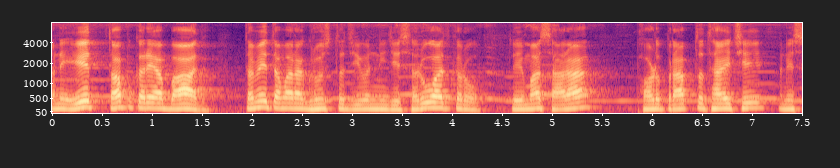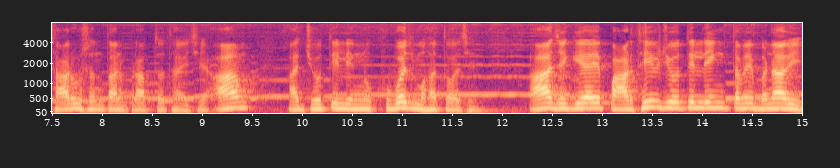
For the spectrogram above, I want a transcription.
અને એ તપ કર્યા બાદ તમે તમારા ગૃહસ્થ જીવનની જે શરૂઆત કરો તો એમાં સારા ફળ પ્રાપ્ત થાય છે અને સારું સંતાન પ્રાપ્ત થાય છે. આમ આ જ્યોતિર્લિંગનું ખૂબ જ મહત્ત્વ છે. આ જગ્યાએ પાર્થિવ જ્યોતિર્લિંગ તમે બનાવી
